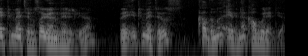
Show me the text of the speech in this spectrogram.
Epimetheus'a gönderiliyor. Ve Epimetheus kadını evine kabul ediyor.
